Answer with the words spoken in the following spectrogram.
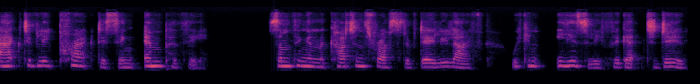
actively practicing empathy, something in the cut and thrust of daily life we can easily forget to do.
